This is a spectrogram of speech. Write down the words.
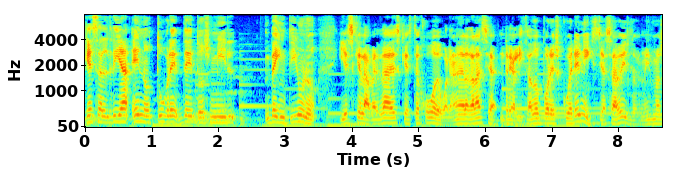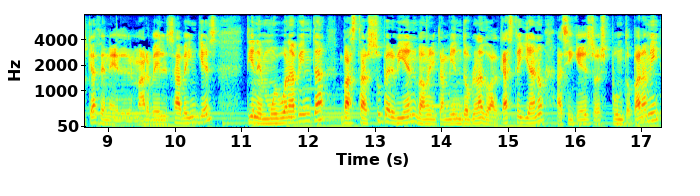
que saldría en octubre de 2021. Y es que la verdad es que este juego de Guardianes de la Galaxia, realizado por Square Enix, ya sabéis, los mismos que hacen el Marvel Avengers, tiene muy buena pinta, va a estar súper bien, va a venir también doblado al castellano, así que eso es punto para mí.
